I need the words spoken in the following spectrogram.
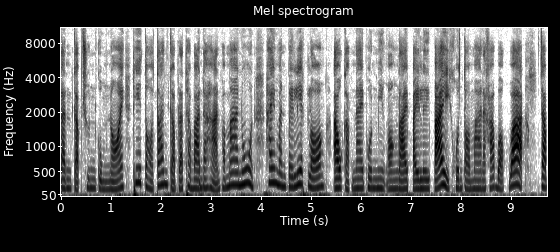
กันกับชุนกลุ่มน้อย ที่ต่อต้านกับรัฐบาลทหารพม่านู่น ให้มันไปเรียกร้องเอากับนายพลมิงออนไลน์ไปเลยไป คนต่อมานะคะ บอกว่าจับ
